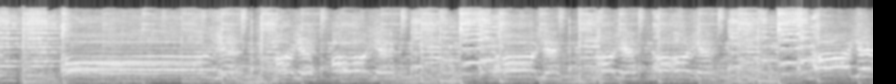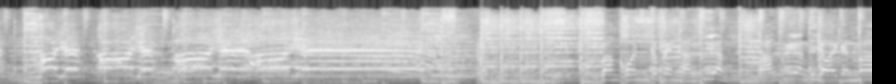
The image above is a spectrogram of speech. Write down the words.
นโอ้างคนก็เป็นหางเครื่อง หางเครื่องทยอยกันมา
